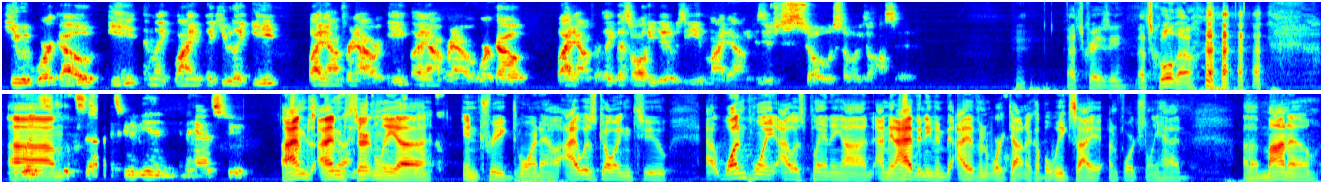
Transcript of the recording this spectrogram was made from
he would work out, eat, and like lie. Like he would like eat, lie down for an hour, eat, lie down for an hour, work out, lie down for like that's all he did was eat and lie down because he was just so so exhausted. That's crazy. That's cool though. Um, it's, it's, uh, it's going to be in, enhanced too. I'm I'm certainly uh, intrigued more now. I was going to at one point I was planning on. I mean, I haven't even I haven't worked out in a couple weeks. I unfortunately had uh, mono,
